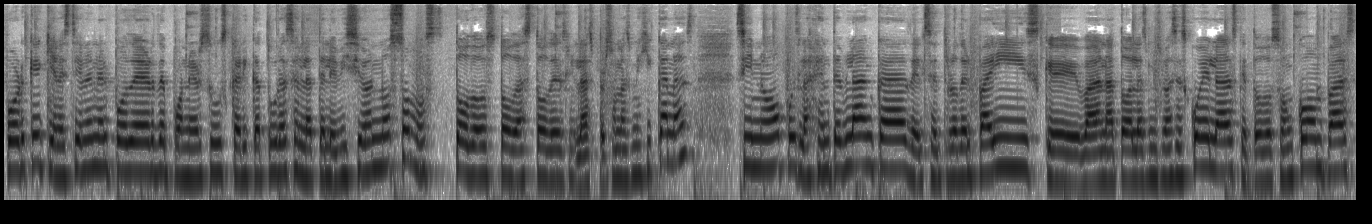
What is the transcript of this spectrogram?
Porque quienes tienen el poder de poner sus caricaturas en la televisión no somos todos, todas, todas las personas mexicanas, sino pues la gente blanca del centro del país, que van a todas las mismas escuelas, que todos son compas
